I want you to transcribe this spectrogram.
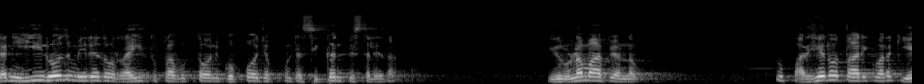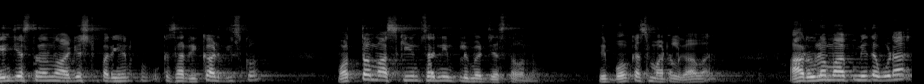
కానీ ఈరోజు మీరేదో రైతు ప్రభుత్వం అని గొప్పగా చెప్పుకుంటే సిగ్గనిపిస్తలేదా? ఈ రుణమాఫీ అన్నావు. నువ్వు పదిహేనో తారీఖు వరకు ఏం చేస్తున్నావు ఆగస్టు పదిహేనుకు ఒకసారి రికార్డు తీసుకో. మొత్తం ఆ స్కీమ్స్ అన్నీ ఇంప్లిమెంట్ చేస్తా ఉన్నావు. నీ బోకస్ మాటలు కావా? ఆ రుణమాఫీ మీద కూడా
